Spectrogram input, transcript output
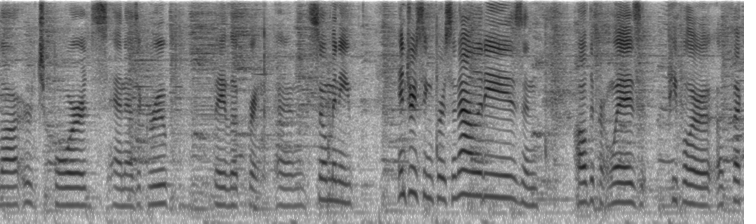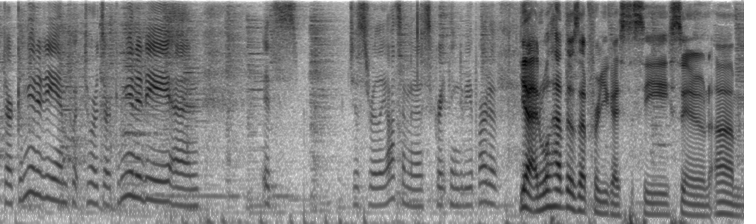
large boards, and as a group, they look great. And so many interesting personalities and all different ways people are, affect our community and put towards our community, and it's just really awesome, and it's a great thing to be a part of. Yeah, and we'll have those up for you guys to see soon. Um,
